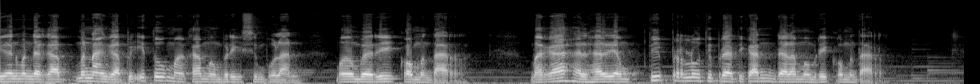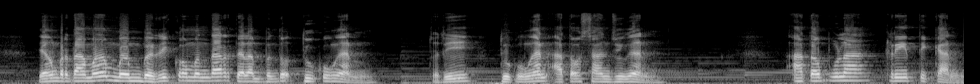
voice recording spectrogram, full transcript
dengan menanggapi itu maka memberi kesimpulan, memberi komentar. Maka hal-hal yang perlu diperhatikan dalam memberi komentar. Yang pertama, memberi komentar dalam bentuk dukungan. Jadi, dukungan atau sanjungan. Atau pula kritikan.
